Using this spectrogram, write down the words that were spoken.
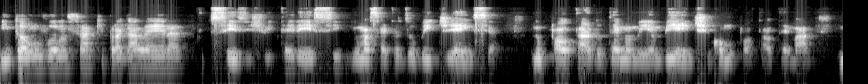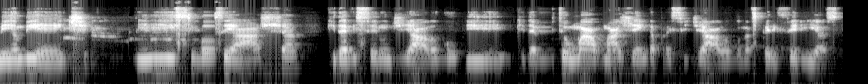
Então eu vou lançar aqui para a galera se existe o interesse em uma certa desobediência no pautar do tema meio ambiente, como pautar o tema meio ambiente. E se você acha que deve ser um diálogo e que deve ter uma, uma agenda para esse diálogo nas periferias,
